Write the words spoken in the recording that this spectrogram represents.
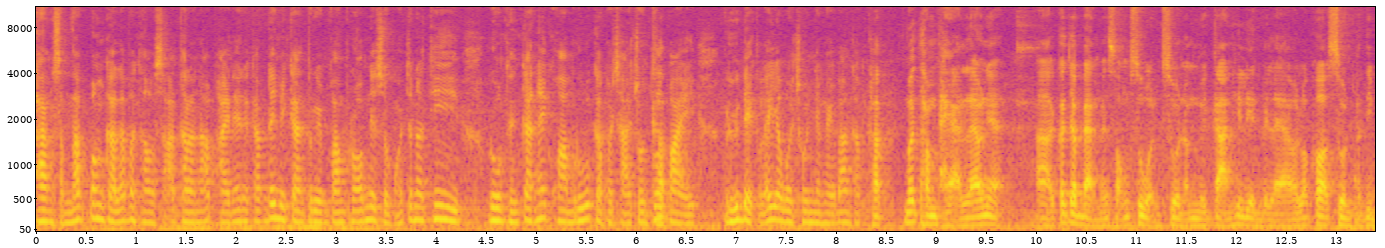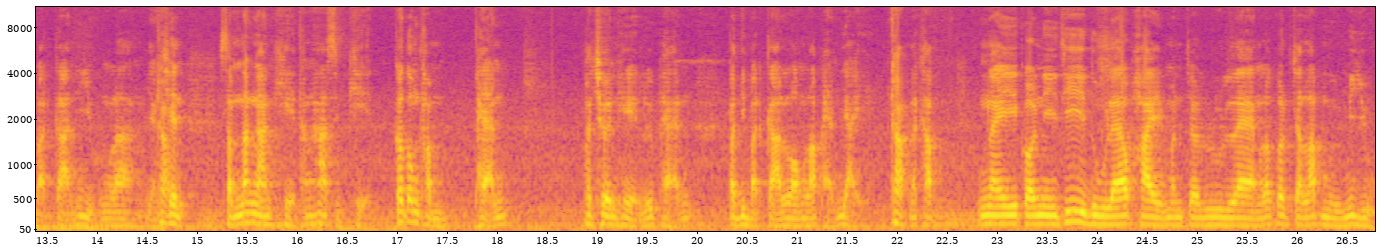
ทางสำนักป้องกันและบรรเทาสาธารณภัยเนี่ยนะครับได้มีการเตรียมความพร้อมในส่วนของเจ้าหน้าที่ รวมถึงการให้ความรู้กับประชาชนทั่วไป หรือเด็กและเยาวชนยังไงบ้างครับ ครับเมื่อทำแผนแล้วเนี่ยอ่าก็จะแบ่งเป็น 2 ส่วน ส่วนอำนวยการที่เรียนไปแล้ว แล้วก็ส่วนปฏิบัติการที่อยู่ข้างล่าง อย่างครับเช่นสำนักงานเขตทั้ง 50 เขต ก็ต้องทำแผนเผชิญเหตุ หรือแผนปฏิบัติการรองรับแผนใหญ่ครับนะครับ ในกรณีที่ดูแล้วภัยมันจะรุนแรงแล้วก็จะรับมือไม่อยู่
